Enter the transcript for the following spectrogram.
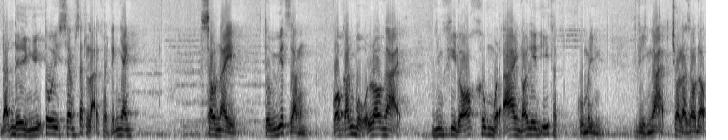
đã đề nghị tôi xem xét lại kế hoạch đánh nhanh. Sau này, tôi mới biết rằng có cán bộ lo ngại, nhưng khi đó không một ai nói lên ý thật của mình vì ngại cho là dao động.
